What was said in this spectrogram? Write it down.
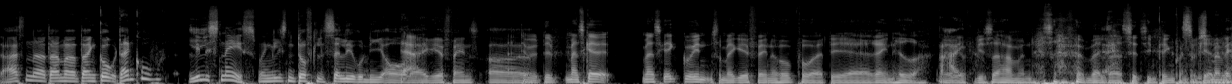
Der er sådan der er, der er en god, der er en god lille snas. Man kan lige sådan dufte lidt selvironi over Ja. ja. AGF-fans. Og, det, er jo- det, man, skal, man skal ikke gå ind som AGF-fan og håbe på, at det er ren heder. Nej. Øh, fordi så har man, så har man valgt Ja. at sætte sine penge på altså, hvis, man vil,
